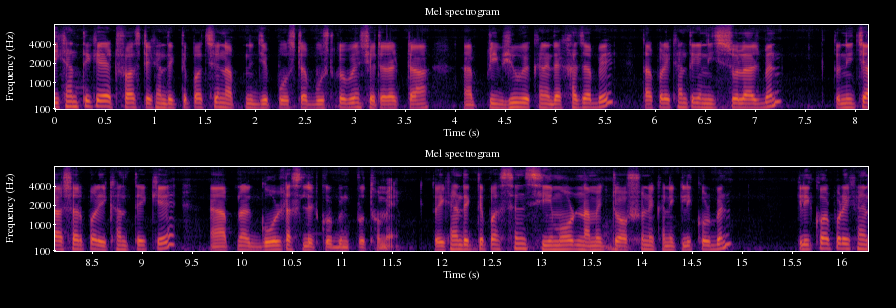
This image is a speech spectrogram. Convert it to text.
এইখান থেকে অ্যাট ফার্স্ট এখানে দেখতে পাচ্ছেন আপনি যে পোস্টটা বুস্ট করবেন, সেটার একটা প্রিভিউ এখানে দেখা যাবে। তারপর এখান থেকে নিচে চলে আসবেন। তো নিচে আসার পর এখান থেকে আপনার গোলটা সিলেক্ট করবেন প্রথমে। তো এখানে দেখতে পাচ্ছেন সি মোড নামে একটি অপশন এখানে ক্লিক করবেন। ক্লিক করার পর এখানে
